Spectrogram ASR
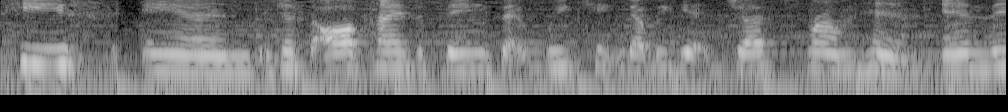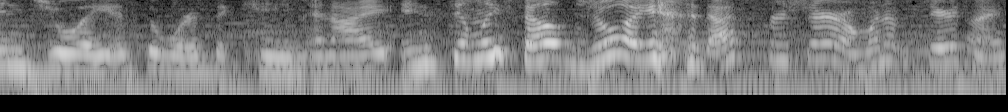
peace and just all kinds of things that we can that we get just from him. And then joy is the word that came and i instantly felt joy that's for sure. I went upstairs and i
